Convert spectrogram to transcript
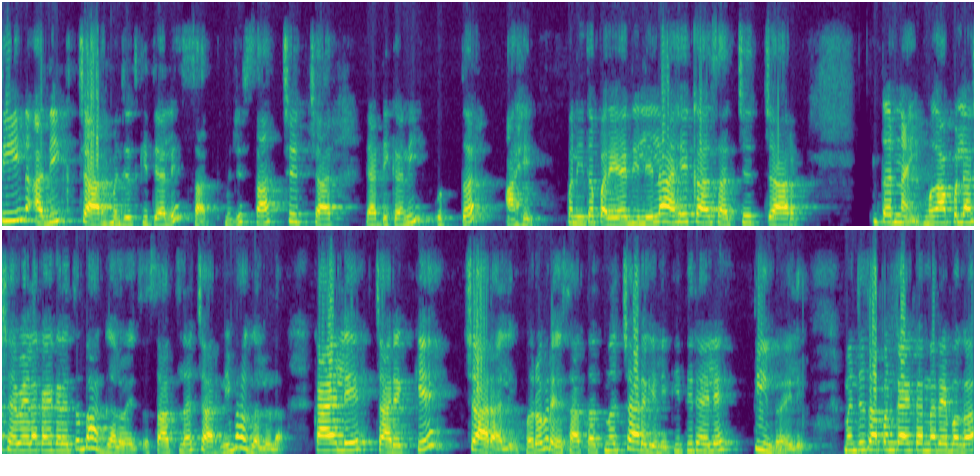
तीन अधिक चार म्हणजेच किती आले? सात. म्हणजे सात छेद चार या ठिकाणी उत्तर आहे. पण इथं पर्याय दिलेला आहे का? सातशे चार तर नाही. मग आपल्याला अशा वेळेला काय करायचं? भाग घालवायचं. सातला चारनी भाग घालवला. काय आले? चार एक्के चार आले. बरोबर आहे? सातातनं चार गेले. किती राहिले? तीन राहिले. म्हणजेच आपण काय करणार आहे बघा?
